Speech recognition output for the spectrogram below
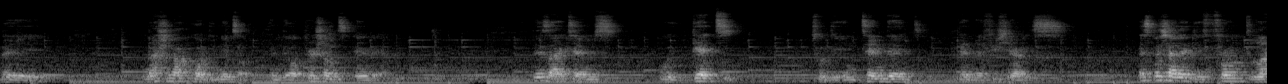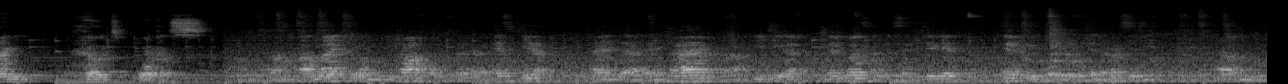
the national coordinator in the operations area, these items will get to the intended beneficiaries, especially the frontline health workers. Um, I'd like to, on behalf of the PTF and uh, the entire uh, PTF members and the Secretariat, thank you for your generosity um,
